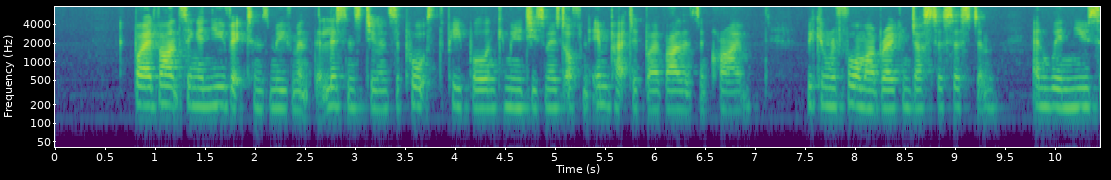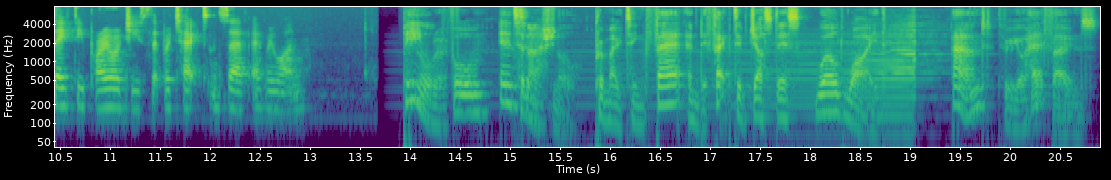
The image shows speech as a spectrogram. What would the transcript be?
By advancing a new victims movement that listens to and supports the people and communities most often impacted by violence and crime, we can reform our broken justice system and win new safety priorities that protect and serve everyone. Penal Reform International, promoting fair and effective justice worldwide, and through your headphones.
